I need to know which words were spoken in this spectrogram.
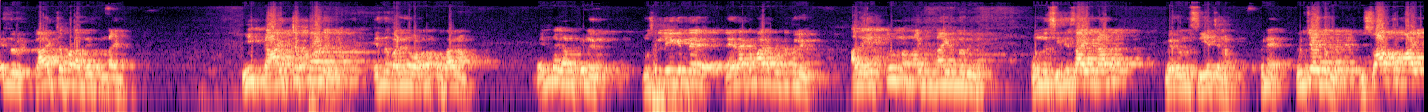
എന്നൊരു കാഴ്ചപ്പാട് അദ്ദേഹത്തിന് ഉണ്ടായിട്ടുണ്ട് ഈ കാഴ്ചപ്പാട് എന്ന് പറയുന്നത് വളരെ പ്രധാനമാണ്. എന്റെ കണക്കിന് മുസ്ലിം ലീഗിന്റെ നേതാക്കന്മാരുടെ കൂട്ടത്തിൽ അത് ഏറ്റവും നന്നായിട്ട് ഒന്ന് സിരി സാഹിബിനാണ് വേറെ ഒന്ന് സി എച്ചിനാണ്. പിന്നെ തീർച്ചയായിട്ടും നിസ്വാർത്ഥമായി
